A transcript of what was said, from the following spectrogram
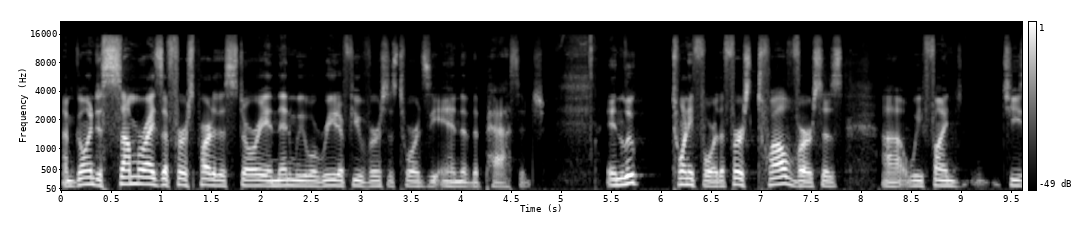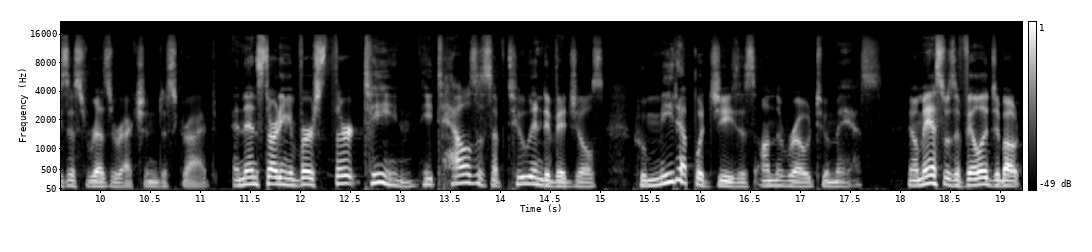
I'm going to summarize the first part of the story and then we will read a few verses towards the end of the passage. In Luke 24, the first 12 verses, uh, we find Jesus' resurrection described. And then starting in verse 13, he tells us of two individuals who meet up with Jesus on the road to Emmaus. Now, Emmaus was a village about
